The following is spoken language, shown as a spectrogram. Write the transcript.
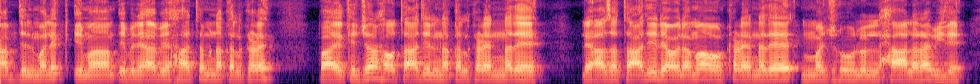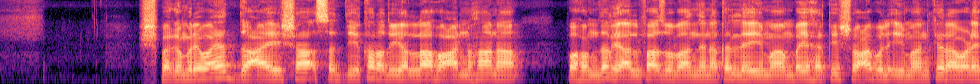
عبد الملک امام ابن ابي حاتم نقل کړي پای کې جرح او تعدیل نقل کړي نه ده لہذا تعدیل علما او کړي نه ده مجهول الحال راوي ده شپږم روایت د عائشه صدیقه رضی الله عنها نه په همدغه الفاظو باندې نقل له امام بیحقی شعب الايمان کې راوړی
